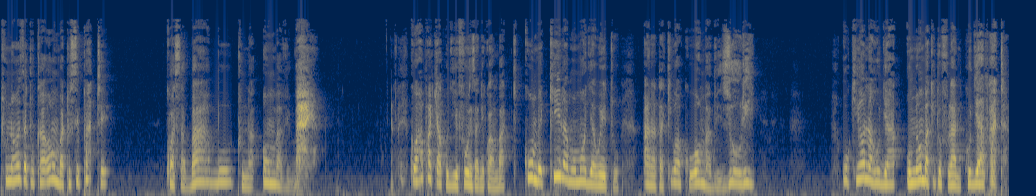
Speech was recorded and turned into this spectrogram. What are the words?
tunaweza tukaomba tusipate kwa sababu tunaomba vibaya. Kwa hapa cha kujifunza ni kwamba kumbe kila mmoja wetu anatakiwa kuomba vizuri. Ukiona huja umeomba kitu fulani hujapata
